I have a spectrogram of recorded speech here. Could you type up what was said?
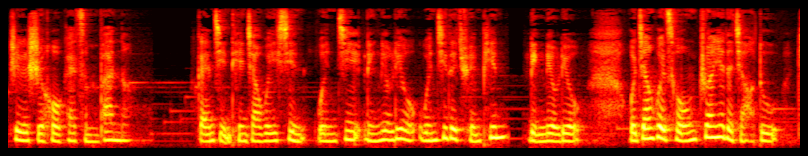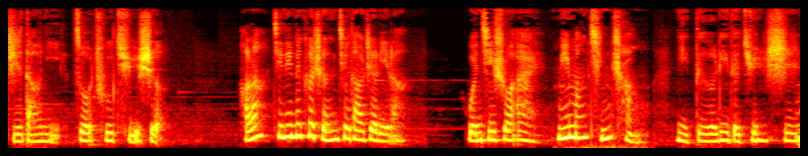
这个时候该怎么办呢？赶紧添加微信文姬零六六，文姬的全拼零六六，我将会从专业的角度指导你做出取舍。好了，今天的课程就到这里了。文姬说爱，迷茫情场，你得力的军师。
